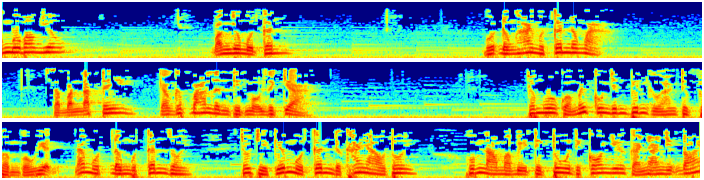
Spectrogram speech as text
Ông mua bao nhiêu? Bao nhiêu một cân? Một đồng hai một cân đâu mà. Sao bán đắt thế? Kéo gấp ba lần thịt mộ dịch kìa. Cháu mua của mấy cô nhân viên cửa hàng thực phẩm của huyện Đã một đồng một cân rồi. Cháu chỉ kiếm một cân được hai hào thôi. Hôm nào mà bị tịch thu thì coi như cả nhà nhịn đói.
